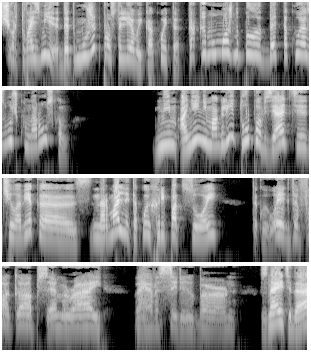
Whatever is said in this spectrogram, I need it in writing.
черт возьми, да это мужик просто левый какой-то, как ему можно было дать такую озвучку на русском? Не, они не могли тупо взять э, человека с нормальной такой хрипотцой, такой «Wake the fuck up, samurai, we have a city to burn», знаете, да,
